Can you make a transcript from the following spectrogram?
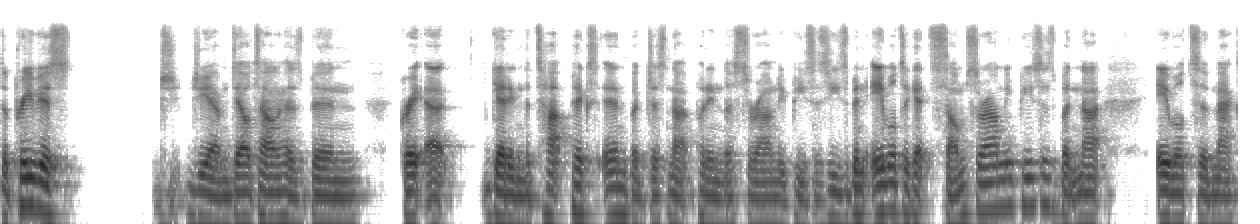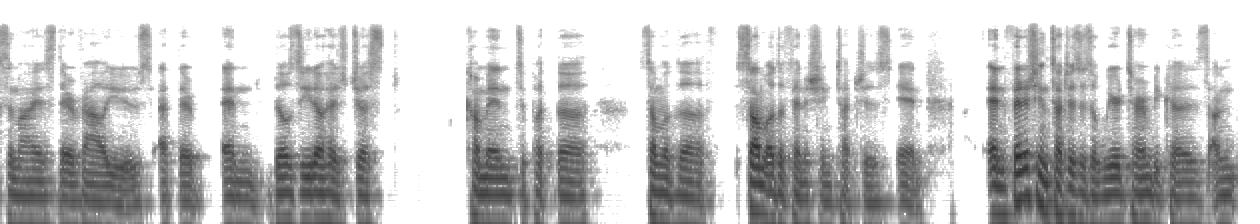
the previous G- GM Dale Tallon has been great at getting the top picks in, but just not putting the surrounding pieces. He's been able to get some surrounding pieces, but not able to maximize their values at their. And Bill Zito has just come in to put the some of the some of the finishing touches in. And finishing touches is a weird term because I'm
